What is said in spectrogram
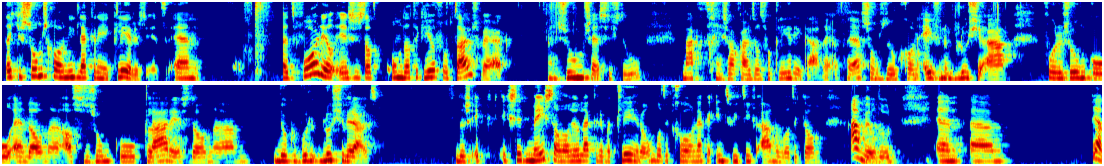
dat je soms gewoon niet lekker in je kleren zit. En het voordeel is, is dat omdat ik heel veel thuis werk en Zoom-sessies doe, maakt het geen zak uit wat voor kleren ik aan heb. Hè? Soms doe ik gewoon even een blouseje aan voor de Zoom-call. En dan uh, als de Zoom-call klaar is, dan um, doe ik het blouseje weer uit. Dus ik, ik zit meestal wel heel lekker in mijn kleren, omdat ik gewoon lekker intuïtief aandoe wat ik dan aan wil doen. En um, ja,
